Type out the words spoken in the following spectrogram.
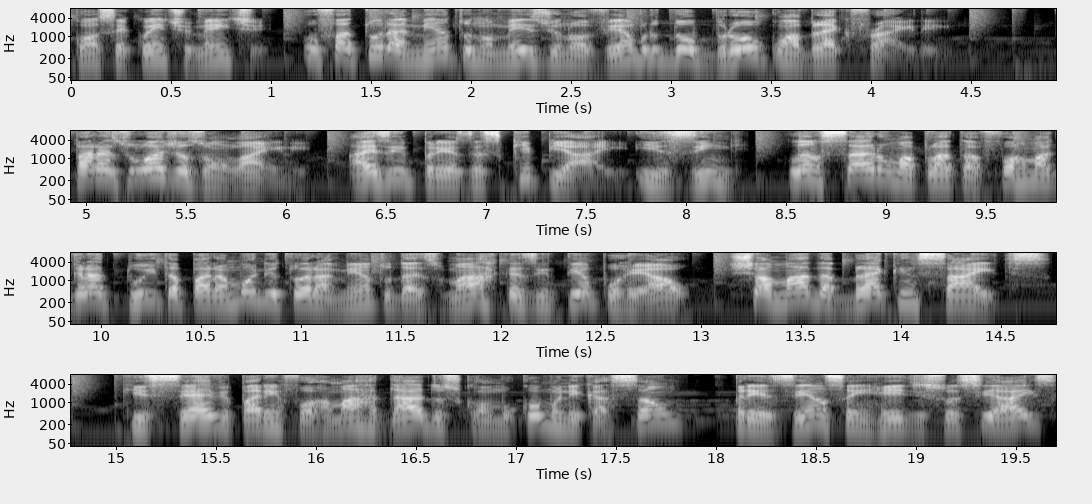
Consequentemente, o faturamento no mês de novembro dobrou com a Black Friday. Para as lojas online, as empresas KPI e Zing lançaram uma plataforma gratuita para monitoramento das marcas em tempo real chamada Black Insights, que serve para informar dados como comunicação, presença em redes sociais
